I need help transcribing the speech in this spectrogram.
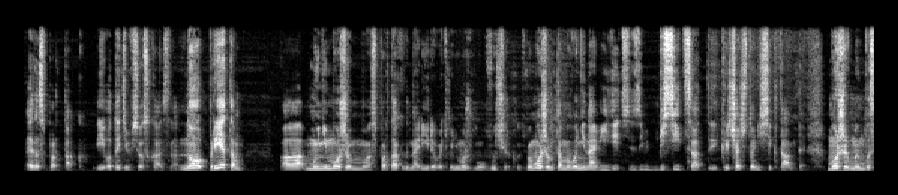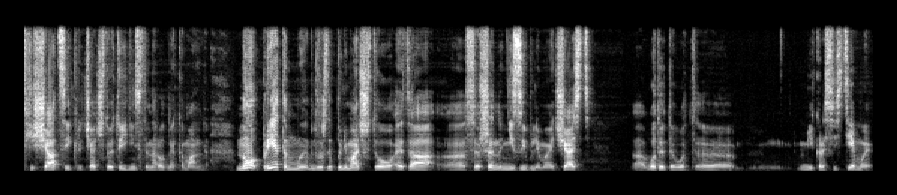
это Спартак. И вот этим все сказано. Но при этом а, мы не можем Спартак игнорировать, мы не можем его вычеркнуть. Мы можем там его ненавидеть, беситься и кричать, что они сектанты. Можем им восхищаться и кричать, что это единственная народная команда. Но при этом мы должны понимать, что это э, совершенно незыблемая часть э, вот этой вот э, микросистемы,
